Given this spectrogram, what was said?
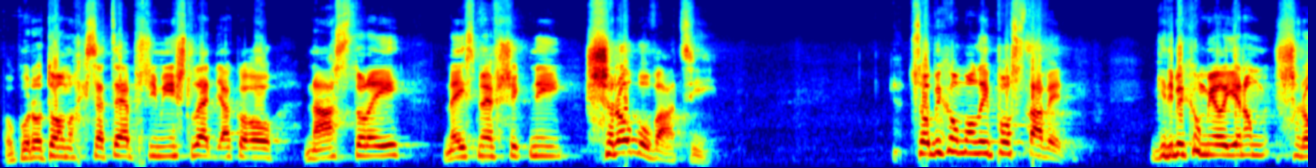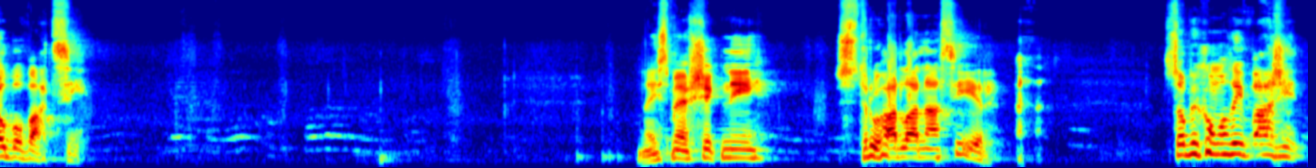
Pokud o tom chcete přemýšlet jako o nástroji, nejsme všichni šroubovací. Co bychom mohli postavit, kdybychom měli jenom šroubovací? Nejsme všichni struhadla na sír. Co bychom mohli vařit?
